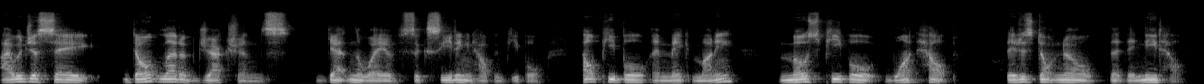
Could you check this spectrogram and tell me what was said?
I would just say don't let objections get in the way of succeeding and helping people. Help people and make money. Most people want help, they just don't know that they need help.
